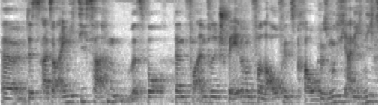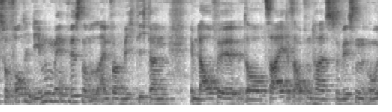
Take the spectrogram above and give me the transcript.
Äh, das, also eigentlich die Sachen, was man dann vor allem für den späteren Verlauf jetzt braucht. Das muss ich eigentlich nicht sofort in dem Moment wissen, aber es ist einfach wichtig, dann im Laufe der Zeit des Aufenthalts zu wissen, oh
